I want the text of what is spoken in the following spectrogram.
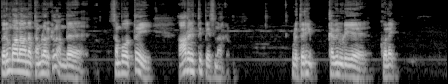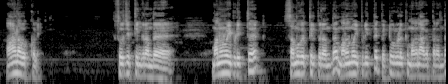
பெரும்பாலான தமிழர்கள் அந்த சம்பவத்தை ஆதரித்து பேசினார்கள். உங்களுக்கு தெரியும் கவினுடைய கொலை ஆணவ கொலை சுர்ஜித்துங்கிற அந்த மனநோய் பிடித்த சமூகத்தில் பிறந்த மனநோய் பிடித்த பெற்றோர்களுக்கு மகனாக பிறந்த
